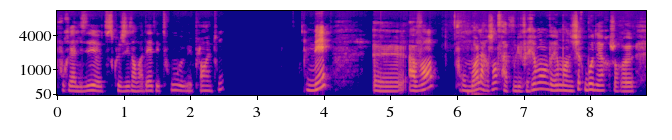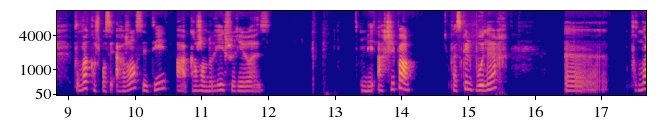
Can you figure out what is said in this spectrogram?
pour réaliser tout ce que j'ai dans ma tête et tout, mes plans et tout. Mais avant, pour moi, l'argent, ça voulait vraiment, vraiment dire bonheur. Genre, pour moi, quand je pensais argent, c'était ah, quand j'en aurai, je serai heureuse. Mais archi pas. Parce que le bonheur, euh, pour moi,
